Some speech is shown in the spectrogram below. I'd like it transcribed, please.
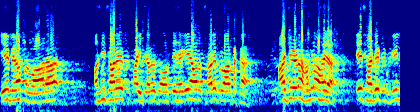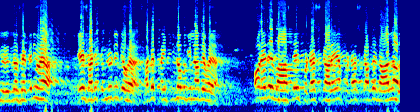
ਇਹ ਮੇਰਾ ਪਰਿਵਾਰ ਆ। ਅਸੀਂ ਸਾਰੇ ਭਾਈਚਾਰੇ ਤੌਰ ਤੇ ਹੈਗੇ ਆ ਔਰ ਸਾਰੇ ਪਰਿਵਾਰ ਇਕੱਠਾ ਅੱਜ ਜਿਹੜਾ ਹਮਲਾ ਹੋਇਆ, ਇਹ ਸਾਡੇ ਵਕੀਲ ਨਰਿੰਦਰ ਸਿੰਘ ਤੇ ਨਹੀਂ ਹੋਇਆ। ਇਹ ਸਾਡੀ ਕਮਿਊਨਿਟੀ ਤੇ ਹੋਇਆ। ਸਾਡੇ 3500 ਵਕੀਲਾਂ ਤੇ ਹੋਇਆ। ਔਰ ਇਹਦੇ ਵਾਸਤੇ ਪ੍ਰੋਟੈਸਟ ਕਰ ਰਹੇ ਆ। ਪ੍ਰੋਟੈਸਟ ਕਰਦੇ ਨਾਲ ਨਾਲ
